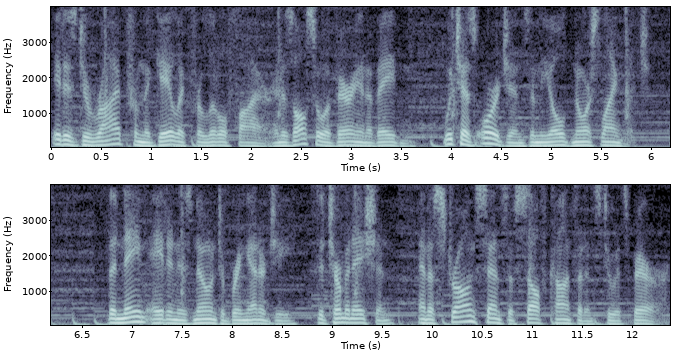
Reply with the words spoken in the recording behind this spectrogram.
It is derived from the Gaelic for little fire and is also a variant of Aiden, which has origins in the Old Norse language. The name Ayden is known to bring energy, determination, and a strong sense of self confidence to its bearer.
